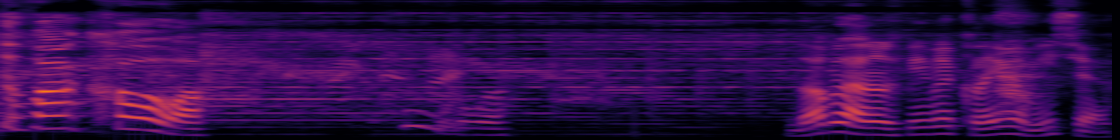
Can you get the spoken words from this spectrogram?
Dwa koła. Kurwa. Dobra, robimy kolejną misję.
